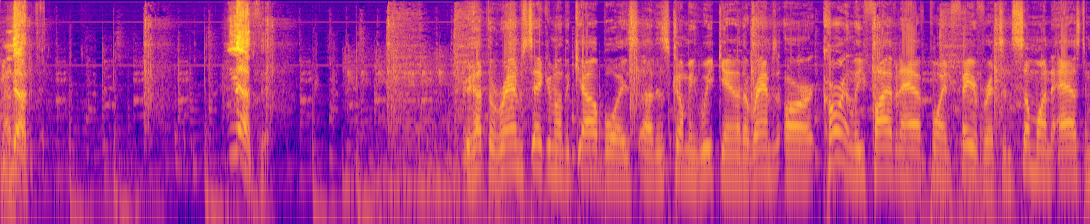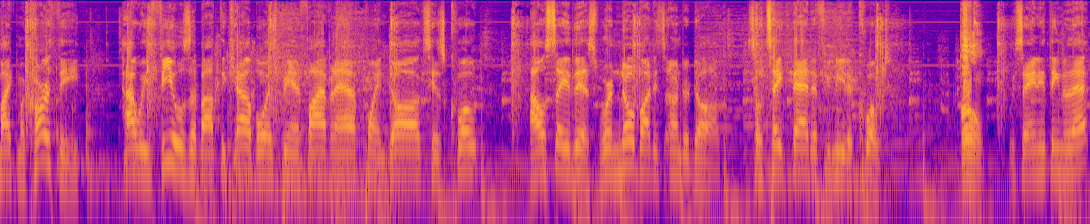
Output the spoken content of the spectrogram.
nothing. Nothing. We got the Rams taking on the Cowboys uh, this coming weekend. And the Rams are currently five and a half point favorites. And someone asked Mike McCarthy how he feels about the Cowboys being five and a half point dogs. His quote, I'll say this we're nobody's underdog. So take that if you need a quote. Boom. We say anything to that?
